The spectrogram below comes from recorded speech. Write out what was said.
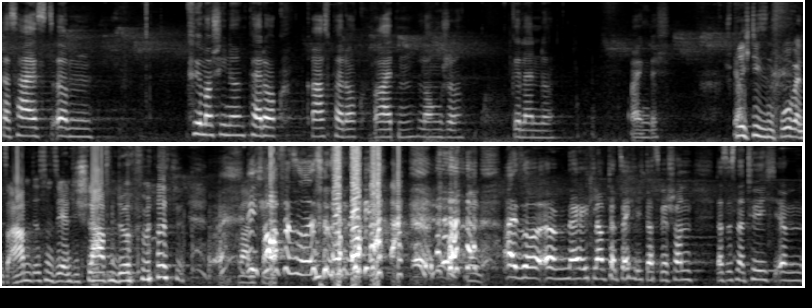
Das heißt, ähm, Führmaschine, Paddock, Graspaddock, Reiten, Longe, Gelände. Eigentlich. Sprich, die sind froh, wenn es Abend ist und sie endlich schlafen dürfen. Ich hoffe, so ist es nicht. also ähm, ich glaube tatsächlich, dass wir schon, das ist natürlich, ähm,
